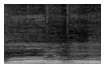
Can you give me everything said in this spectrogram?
for your name.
